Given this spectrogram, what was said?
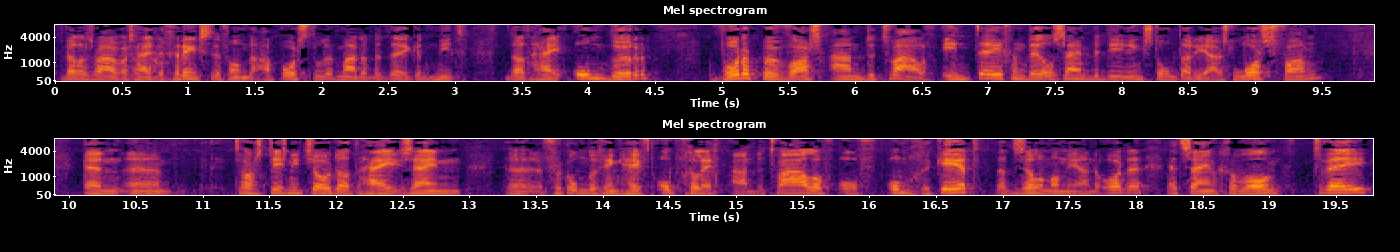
weliswaar was hij de geringste van de apostelen, maar dat betekent niet dat hij onderworpen was aan de twaalf. Integendeel, zijn bediening stond daar juist los van. En uh, het, was, het is niet zo dat hij zijn uh, verkondiging heeft opgelegd aan de twaalf of omgekeerd. Dat is helemaal niet aan de orde. Het zijn gewoon twee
